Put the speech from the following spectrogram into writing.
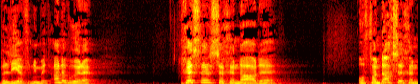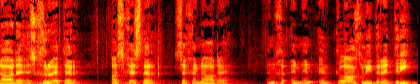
beleef nie. Met ander woorde, gister se genade of vandag se genade is groter as gister se genade. In in in, in Klaagliedere 3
